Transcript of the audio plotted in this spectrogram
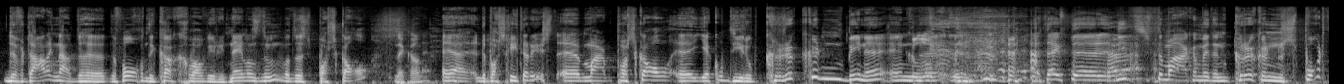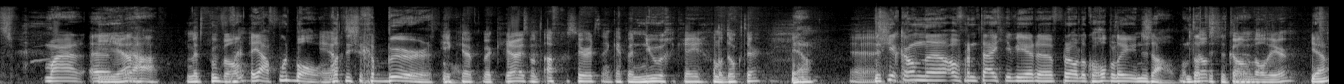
de vertaling. Nou, de, de volgende kan ik gewoon weer in het Nederlands doen. Want dat is Pascal. Dat kan. de basgitarist. maar Pascal, jij komt hier op krukken binnen. En het heeft niets te maken met een krukkensport. Maar ja, ja, met voetbal. Ja, voetbal. Ja. Wat is er gebeurd? Ik heb mijn kruisband afgezeurd en ik heb een nieuwe gekregen van de dokter. Ja. Uh, dus je kan uh, over een tijdje weer uh, vrolijk hobbelen in de zaal. Want dat, dat is het, kan wel weer. Ja?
